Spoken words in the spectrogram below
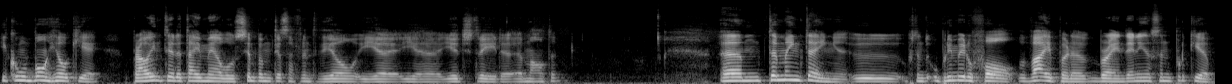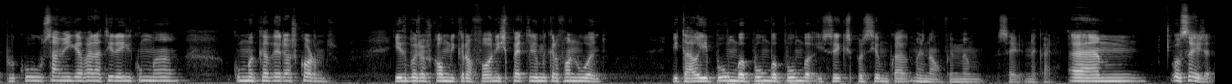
E como bom heel que é, para além de ter a Time Mello sempre a meter-se à frente dele e a, e a, e a distrair a, a malta, um, também tem, uh, portanto, o primeiro fall vai para Brian Danielson, porquê? Porque o Sami Guevara atira-lhe com uma, com uma cadeira aos cornos e depois vai buscar o microfone e espeta-lhe o microfone no olho. E está aí pumba, pumba, pumba. Isso aí que se parecia um bocado, mas não, foi mesmo sério, na cara. Um, ou seja,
